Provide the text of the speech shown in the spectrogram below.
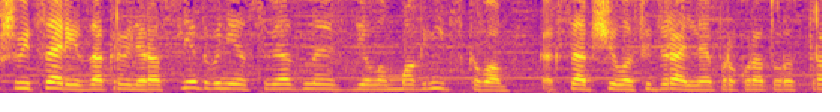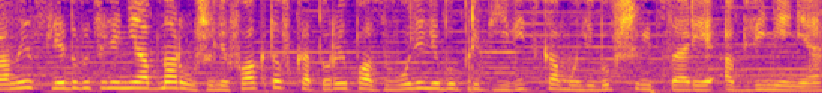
В Швейцарии закрыли расследование, связанное с делом Магнитского. Как сообщила Федеральная прокуратура страны, следователи не обнаружили фактов, которые позволили бы предъявить кому-либо в Швейцарии обвинения.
